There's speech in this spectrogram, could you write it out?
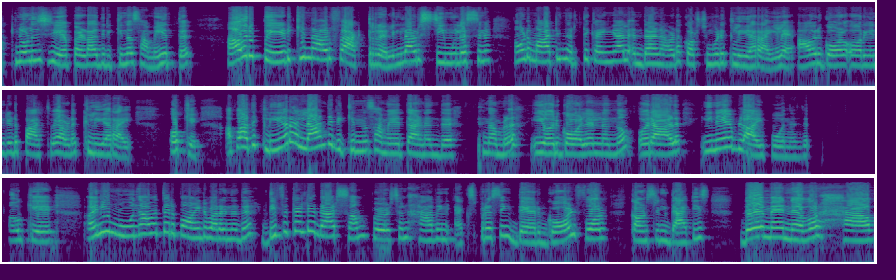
അക്നോളജ് ചെയ്യപ്പെടാതിരിക്കുന്ന സമയത്ത് ആ ഒരു പേടിക്കുന്ന ആ ഒരു ഫാക്ടർ അല്ലെങ്കിൽ ആ ഒരു സ്റ്റിമുലസിനെ അങ്ങോട്ട് മാറ്റി നിർത്തി കഴിഞ്ഞാൽ എന്താണ്? അവിടെ കുറച്ചും കൂടി ക്ലിയർ ആയി അല്ലെ? ആ ഒരു ഗോൾ ഓറിയന്റഡ് പാത്വേ അവിടെ ക്ലിയർ ആയി. ഓക്കെ അപ്പൊ അത് ക്ലിയർ അല്ലാണ്ടിരിക്കുന്ന സമയത്താണ് എന്ത്? നമ്മൾ ഈ ഒരു ഗോളിൽ നിന്നും ഒരാൾ ഇനേബിൾ ആയി പോകുന്നത്. ഓക്കെ ഇനി മൂന്നാമത്തെ ഒരു പോയിന്റ് പറയുന്നത് difficulty that some person have in expressing their goal for counselling that is they may never have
